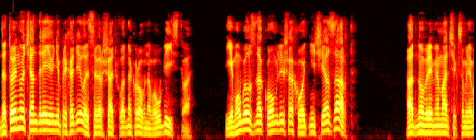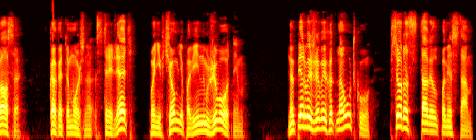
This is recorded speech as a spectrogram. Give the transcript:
До той ночи Андрею не приходилось совершать хладнокровного убийства. Ему был знаком лишь охотничий азарт. Одно время мальчик сомневался, как это можно стрелять по ни в чем не повинным животным. Но первый же выход на утку все расставил по местам.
